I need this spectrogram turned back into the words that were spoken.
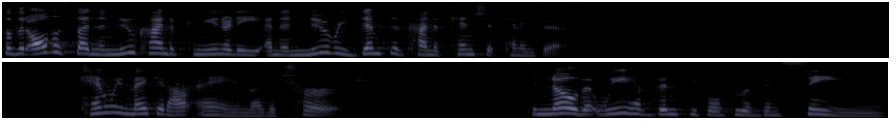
so that all of a sudden a new kind of community and a new redemptive kind of kinship can exist. Can we make it our aim as a church to know that we have been people who have been seen?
